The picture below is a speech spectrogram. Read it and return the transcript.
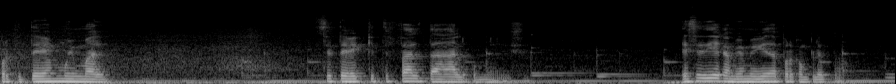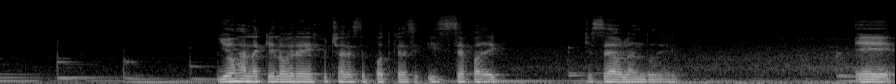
porque te ves muy mal. Se te ve que te falta algo, me dice. Ese día cambió mi vida por completo. Y ojalá que logre escuchar este podcast y sepa de que estoy hablando de él. Eh,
